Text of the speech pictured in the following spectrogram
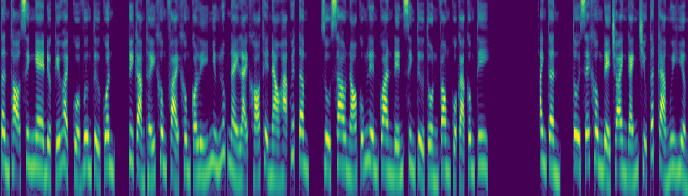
Tần Thọ Sinh nghe được kế hoạch của Vương Tử Quân, tuy cảm thấy không phải không có lý nhưng lúc này lại khó thể nào hạ quyết tâm, dù sao nó cũng liên quan đến sinh tử tồn vong của cả công ty. Anh Tần, tôi sẽ không để cho anh gánh chịu tất cả nguy hiểm.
